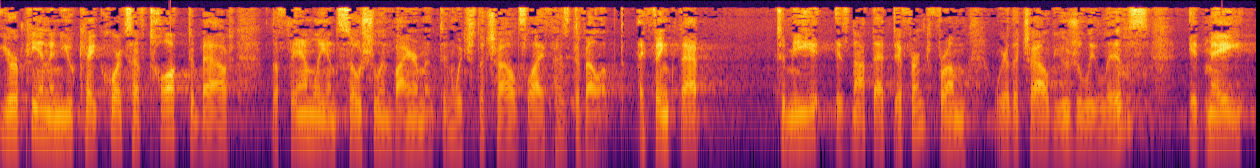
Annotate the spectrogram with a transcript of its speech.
European and UK courts have talked about the family and social environment in which the child's life has developed. I think that, to me, is not that different from where the child usually lives. It may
